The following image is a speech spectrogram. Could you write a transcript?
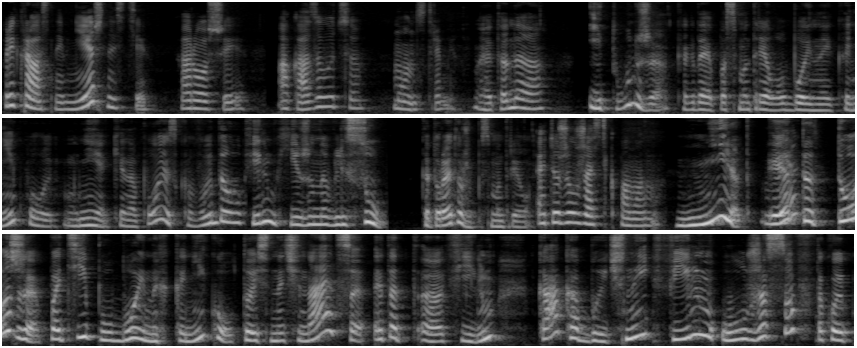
прекрасной внешности, хорошие, оказываются монстрами. Это да. И тут же, когда я посмотрела «Убойные каникулы», мне Кинопоиск выдал фильм «Хижина в лесу», который я тоже посмотрела. Это уже ужастик, по-моему. Нет, Нет, это тоже по типу убойных каникул. То есть начинается этот э, фильм как обычный фильм ужасов, такой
